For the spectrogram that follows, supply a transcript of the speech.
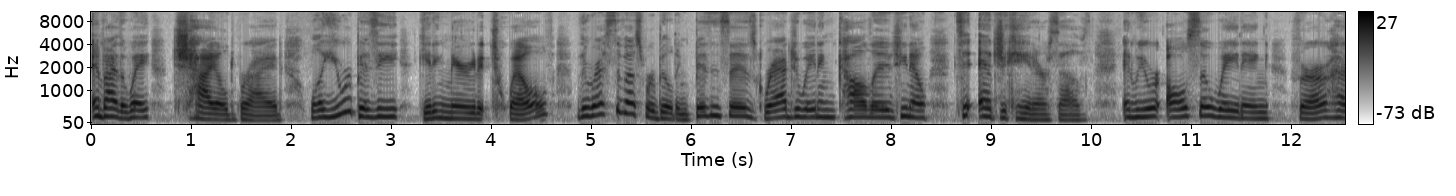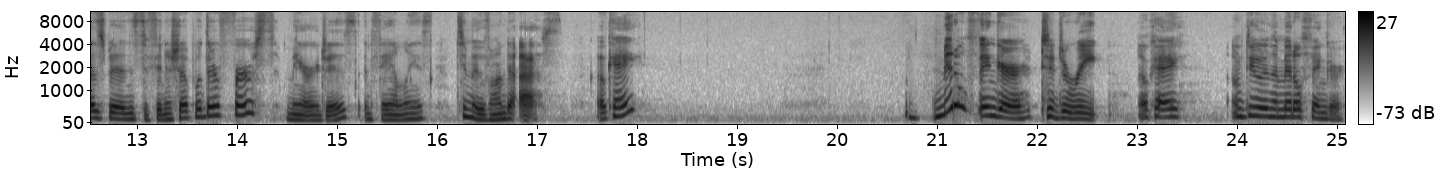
And by the way, child bride, while you were busy getting married at 12, the rest of us were building businesses, graduating college, you know, to educate ourselves. And we were also waiting for our husbands to finish up with their first marriages and families to move on to us. Okay? Middle finger to Dorit. Okay? I'm doing the middle finger.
